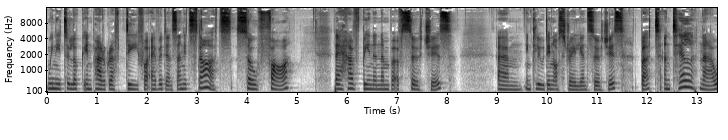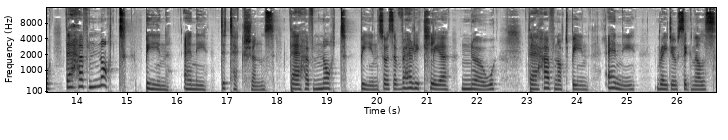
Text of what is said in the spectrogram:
we need to look in paragraph D for evidence, and it starts so far. There have been a number of searches, um, including Australian searches, but until now, there have not been any detections. There have not been, so it's a very clear no. There have not been any radio signals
